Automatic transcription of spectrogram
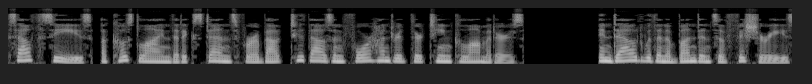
South Seas, a coastline that extends for about 2,413 kilometers. Endowed with an abundance of fisheries,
